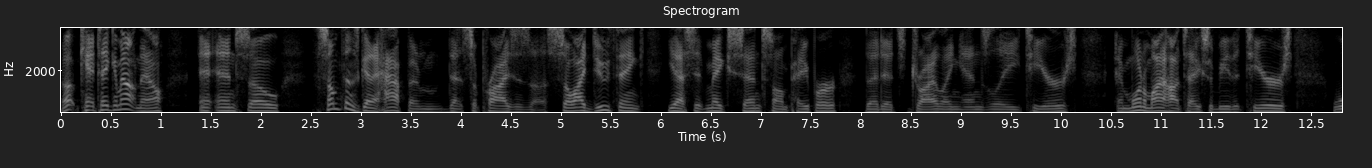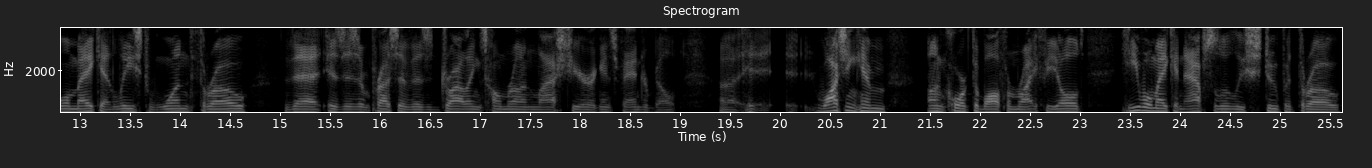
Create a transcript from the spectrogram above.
oh, can't take him out now. And, and so something's going to happen that surprises us. So I do think, yes, it makes sense on paper that it's Dreiling, Ensley, Tears. And one of my hot takes would be that Tears will make at least one throw that is as impressive as Dreiling's home run last year against Vanderbilt. Uh, watching him uncork the ball from right field he will make an absolutely stupid throw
